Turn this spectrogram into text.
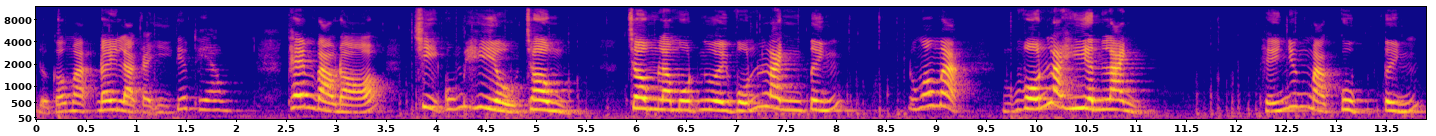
Được không ạ? À? Đây là cái ý tiếp theo Thêm vào đó, chị cũng hiểu chồng Chồng là một người vốn lành tính Đúng không ạ? À? Vốn là hiền lành Thế nhưng mà cục tính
